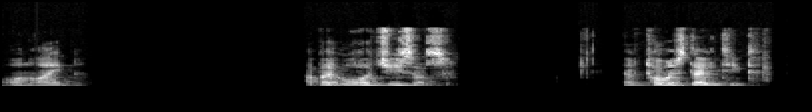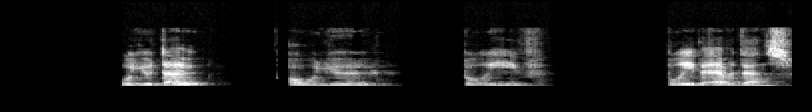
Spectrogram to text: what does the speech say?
online about Lord Jesus. Now, Thomas doubted. Will you doubt or will you believe? Believe the evidence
